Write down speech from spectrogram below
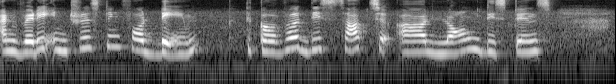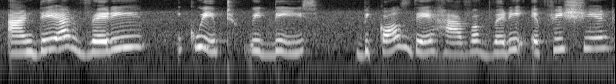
and very interesting for them to cover this such a long distance and they are very equipped with this because they have a very efficient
